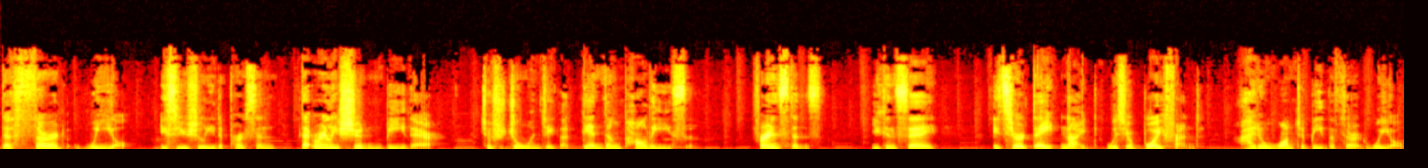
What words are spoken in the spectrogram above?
The third wheel is usually the person that really shouldn't be there. 就是中文这个电灯泡的意思。For instance, you can say, It's your date night with your boyfriend. I don't want to be the third wheel,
